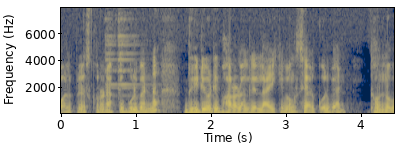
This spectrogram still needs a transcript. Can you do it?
অল প্রেস করে রাখতে ভুলবেন না। ভিডিওটি ভালো লাগলে লাইক এবং শেয়ার করবেন। ধন্যবাদ।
